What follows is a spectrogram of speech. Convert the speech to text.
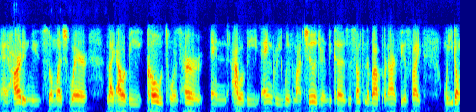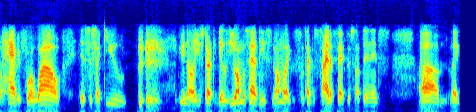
had hardened me so much where like I would be cold towards her and I would be angry with my children because there's something about pornography. It's like when you don't have it for a while, it's just like you you know, you start to get you almost have these almost like some type of side effect or something. It's um like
